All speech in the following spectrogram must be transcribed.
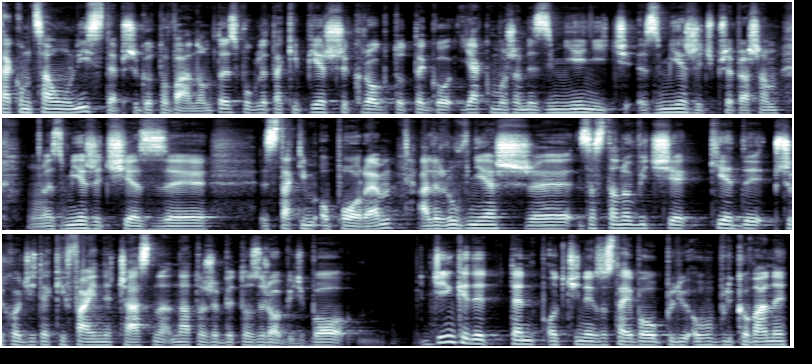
taką całą listę przygotowaną. To jest w ogóle taki pierwszy krok do tego, jak możemy zmienić, zmierzyć, przepraszam, zmierzyć się z, z takim oporem, ale również e, zastanowić się, kiedy przychodzi taki fajny czas na, na to, żeby to zrobić, bo Dzień, kiedy ten odcinek zostaje opublikowany,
